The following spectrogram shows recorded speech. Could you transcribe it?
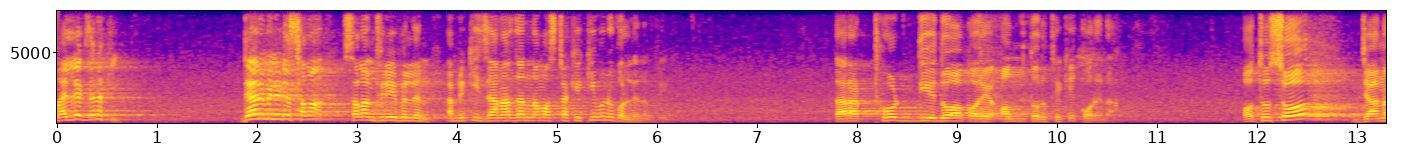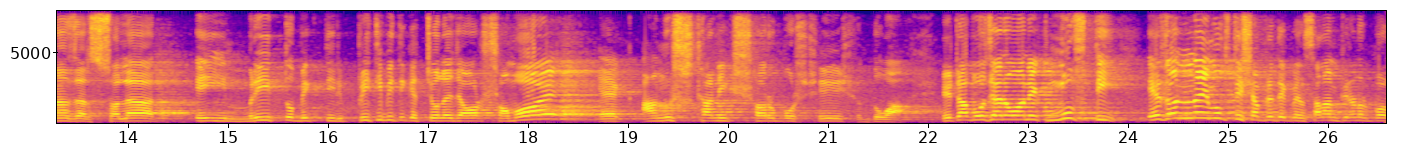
মাইল লাগছে নাকি? দেড় মিনিটে সালাম সালাম ফিরিয়ে ফেললেন। আপনি কি জানাজার নামাজটাকে কি মনে করলেন আপনি? তারা ঠোঁট দিয়ে দোয়া করে, অন্তর থেকে করে না। অথচ জানাজার সলাদ এই মৃত ব্যক্তির পৃথিবী থেকে চলে যাওয়ার সময় এক আনুষ্ঠানিক সর্বশেষ দোয়া। এটা বোঝানো অনেক মুফতি এজন্যই মুফতি সামনে দেখবেন সালাম ফিরানোর পর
